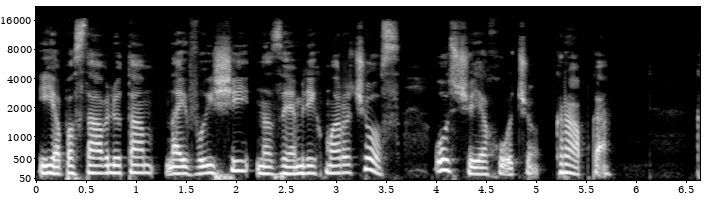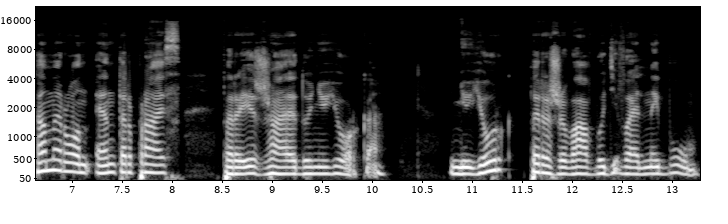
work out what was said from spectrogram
і я поставлю там найвищий на землі хмарочос. Ось що я хочу. Крапка. Камерон Ентерпрайз переїжджає до Нью-Йорка. Нью-Йорк переживав будівельний бум.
